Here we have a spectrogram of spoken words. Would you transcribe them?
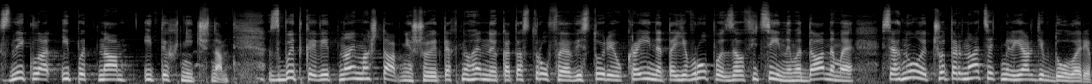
Зникла і питна, і технічна. Збитки від наймасштабнішої техногенної катастрофи в історії України та Європи за офіційними даними сягнули 14 мільярдів доларів.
